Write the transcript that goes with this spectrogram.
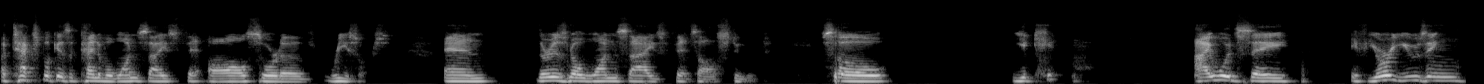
a textbook is a kind of a one size fit all sort of resource. And there is no one size fits all student. So you can't, I would say if you're using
